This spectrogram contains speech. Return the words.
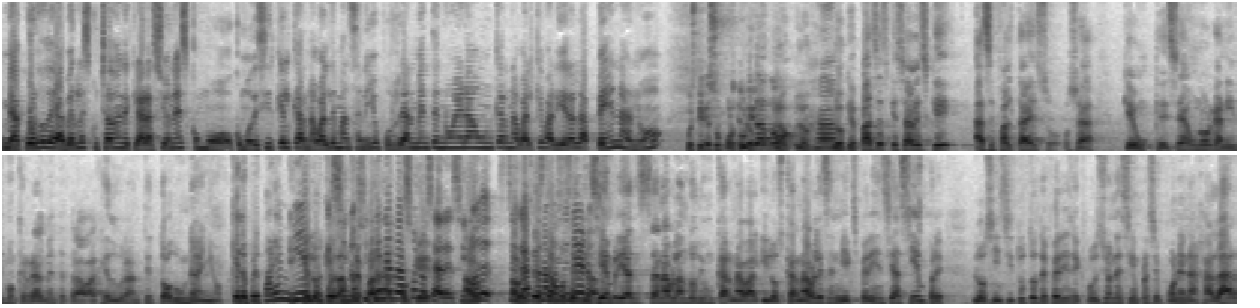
me acuerdo de haberla escuchado en declaraciones como, como decir que el carnaval de Manzanillo pues realmente no era un carnaval que valiera la pena, ¿no? Pues tiene su oportunidad, Lo- ¿no? Lo, lo que pasa es que sabes que hace falta eso, o sea, que, un- que sea un organismo que realmente trabaje durante todo un año. Que lo preparen y bien, que lo porque puedan si no, preparar, tiene razón, o sea, si no, ahor- se ahorita estamos en diciembre, ya se están hablando de un carnaval, y los carnavales, en mi experiencia, siempre, los institutos de ferias y exposiciones siempre se ponen a jalar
